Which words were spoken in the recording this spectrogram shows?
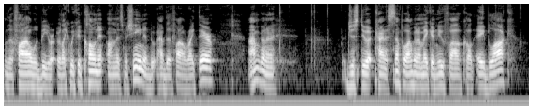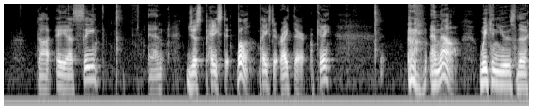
the file would be like we could clone it on this machine and have the file right there. I'm going to just do it kind of simple. I'm going to make a new file called ablock.asc and just paste it. Boom, paste it right there, okay? and now we can use the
